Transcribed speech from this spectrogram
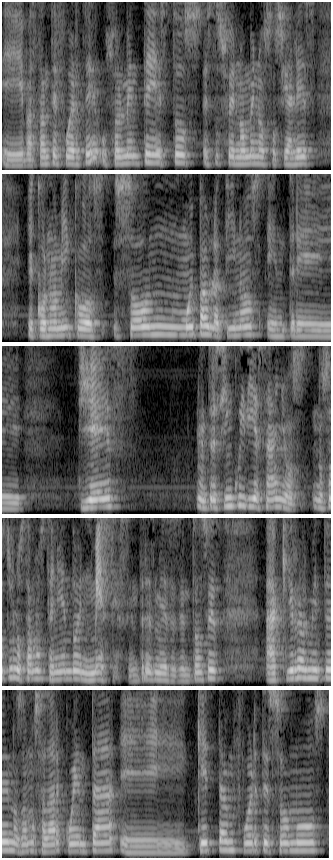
eh, bastante fuerte. Usualmente estos, estos fenómenos sociales económicos son muy paulatinos entre 10, entre 5 y 10 años. Nosotros lo estamos teniendo en meses, en tres meses. Entonces, aquí realmente nos vamos a dar cuenta eh, qué tan fuertes somos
